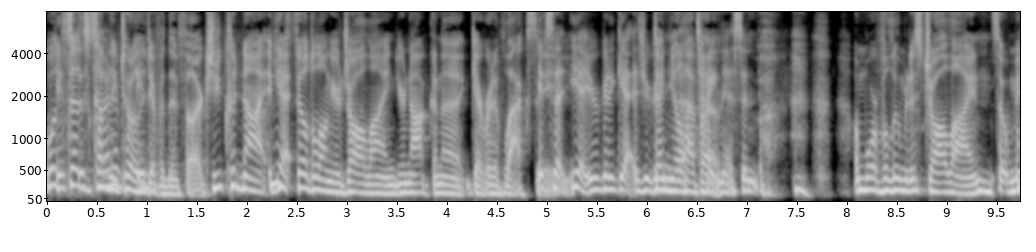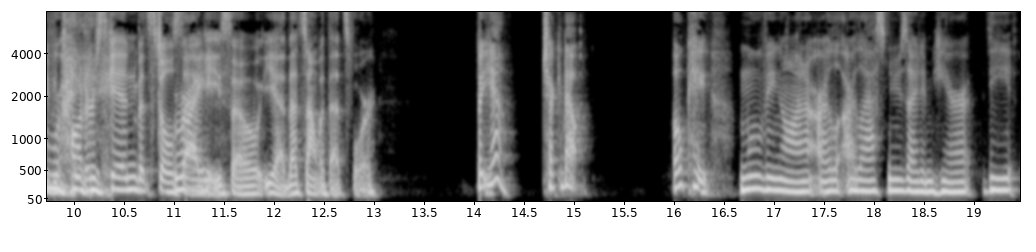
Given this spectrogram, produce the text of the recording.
well, it's, it's something totally different than filler because you could not, if yeah. you filled along your jawline, you're not going to get rid of laxity. It's that, yeah, you're going to get, you're going to have tightness a, and a more voluminous jawline. So maybe right. tauter skin, but still saggy. Right. So yeah, that's not what that's for. But yeah, check it out. Okay, moving on. Our, our last news item here. The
